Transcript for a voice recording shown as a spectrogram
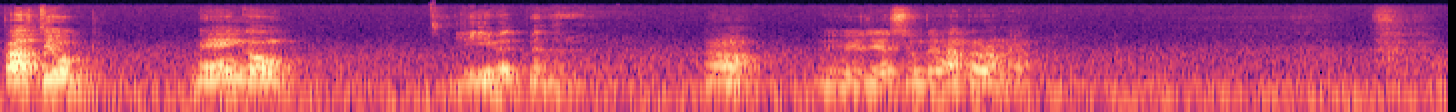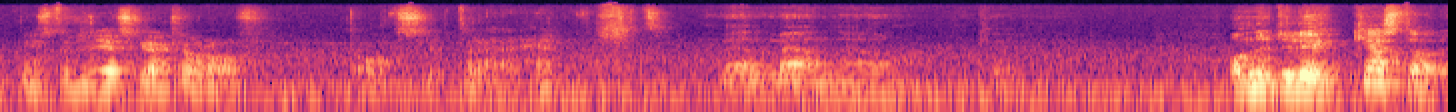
På alltihop. Med en gång. Livet menar du? Ja, det är ju det som det handlar om, ja. Åtminstone det ska jag klara av. Att avsluta det här helvetet. Men, men, ja, okej. Om du inte lyckas då? Du?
